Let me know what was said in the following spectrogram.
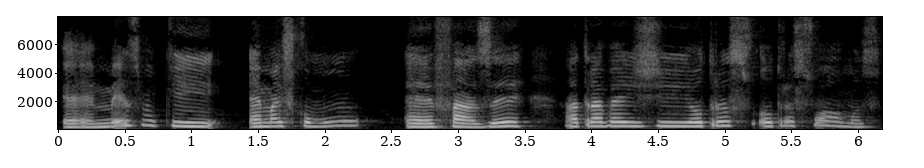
é, mesmo que é mais comum é, fazer através de outras, outras formas.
